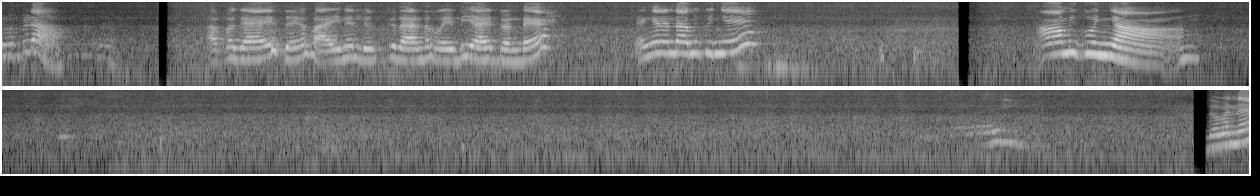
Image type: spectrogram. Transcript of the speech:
ഉടുപ്പിടാം. അപ്പൊ ഗൈസ് ഫൈനൽ ലുക്ക് ഇതാണ്ട് റെഡി ആയിട്ടുണ്ട്. എങ്ങനെയുണ്ട് ആമി കുഞ്ഞ്? ആമി കുഞ്ഞാ. ഇതോ പിന്നെ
